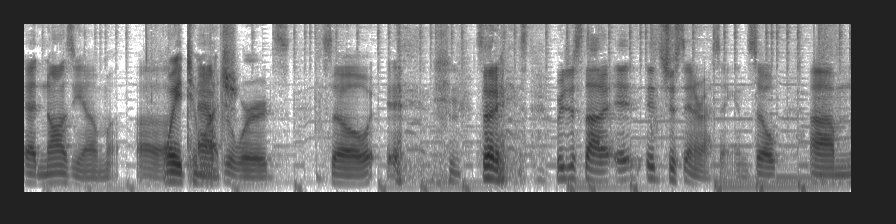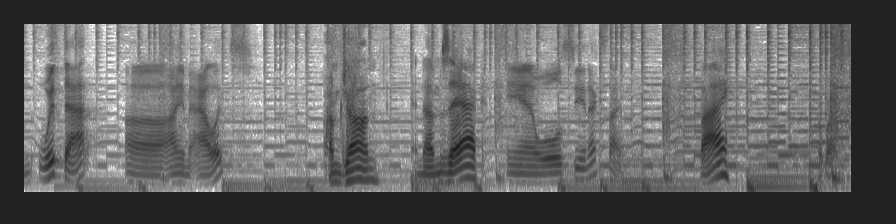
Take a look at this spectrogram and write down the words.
ad nauseum. Uh, Way too much afterwards. So, so anyways, we just thought it, it's just interesting. And so, um, with that, uh, I am Alex. I'm John. And I'm Zach. And we'll see you next time. Bye. Bye bye.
